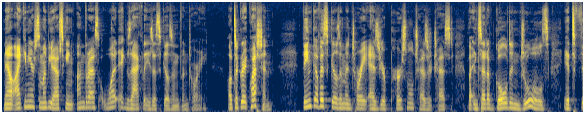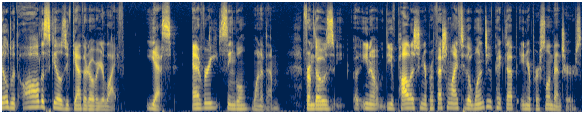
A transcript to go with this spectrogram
Now, I can hear some of you asking, Andres, what exactly is a skills inventory? Well, it's a great question. Think of a skills inventory as your personal treasure chest, but instead of gold and jewels, it's filled with all the skills you've gathered over your life. Yes, every single one of them. From those uh, you know, you've polished in your professional life to the ones you've picked up in your personal adventures.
